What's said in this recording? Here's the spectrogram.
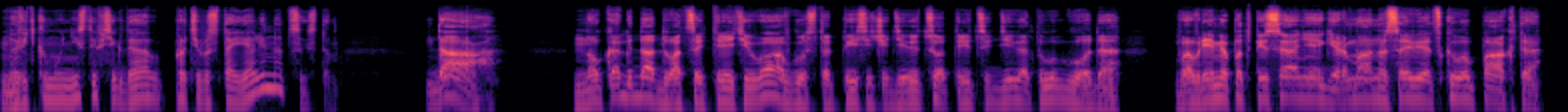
«Но ведь коммунисты всегда противостояли нацистам». «Да, но когда 23 августа 1939 года, во время подписания Германо-Советского пакта,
